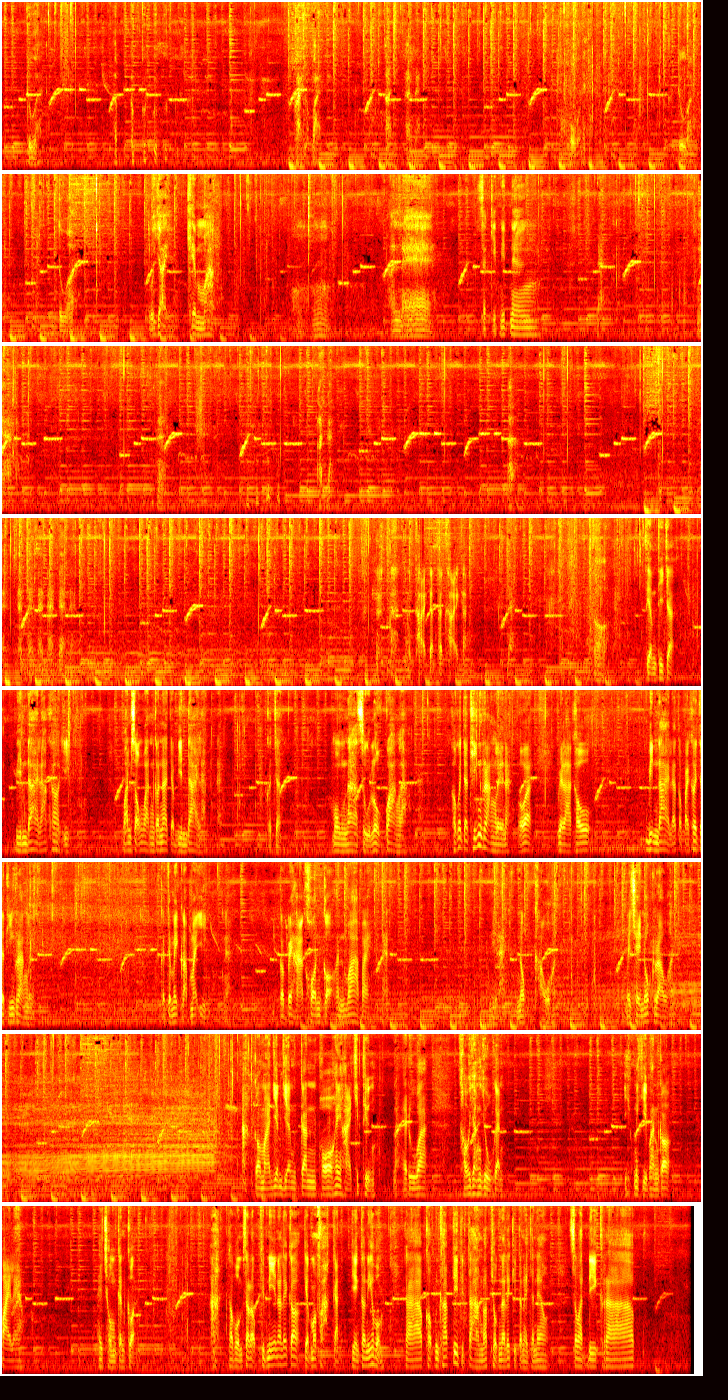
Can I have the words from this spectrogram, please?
ใหญ่เข้มมากอันแน่สกิดนิดนึงนะนะนะอันนั้น ทายกันทักทายกันนะก็เตรียมที่จะบินได้แล้วก็อีกวันสองวันก็น่าจะบินได้แล้วนะก็จะมุ่งหน้าสู่โลกกว้างแล้วเขาก็จะทิ้งรังเลยนะ เพราะว่าเวลาเขาบินได้แล้วต่อไปเขาจะทิ้งรังเลย ก็จะไม่กลับมาอีกนะก็ไปหาคอนเกาะกันว่าไปนะ นี่แหละ นกเขา ไม่ใช่นกเราฮะก็มาเยี่ยมเยียมกันพอให้หายคิดถึงนะให้รู้ว่าเขายังอยู่กัน อีกไม่กี่วันก็ไปแล้ว ให้ชมกันก่อนอะครับผมสำหรับคลิปนี้นะเล็กก็เก็บมาฝากกัน เพียงเท่านี้ครับผม ครับ ขอบคุณครับที่ติดตามรับชมนะเล็กกิตนายชาแนล สวัสดีครับ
